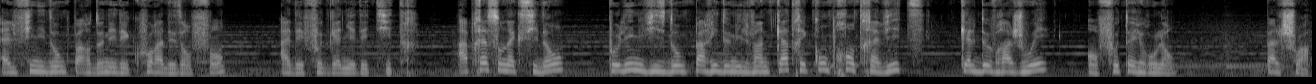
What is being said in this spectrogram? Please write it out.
Elle finit donc par donner des cours à des enfants, à défaut de gagner des titres. Après son accident, Pauline vise donc Paris 2024 et comprend très vite qu'elle devra jouer en fauteuil roulant. Pas le choix.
